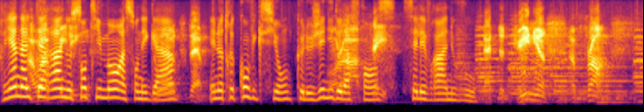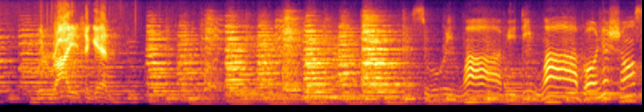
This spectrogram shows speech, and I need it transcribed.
Rien n'altérera nos sentiments à son égard et notre conviction que le génie de la France s'élèvera à nouveau. will rise again. Et dis-moi bonne chance,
